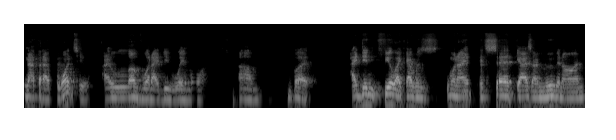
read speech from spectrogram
Not that I want to. I love what I do way more. Um, but I didn't feel like I was when I said, "Guys, I'm moving on."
